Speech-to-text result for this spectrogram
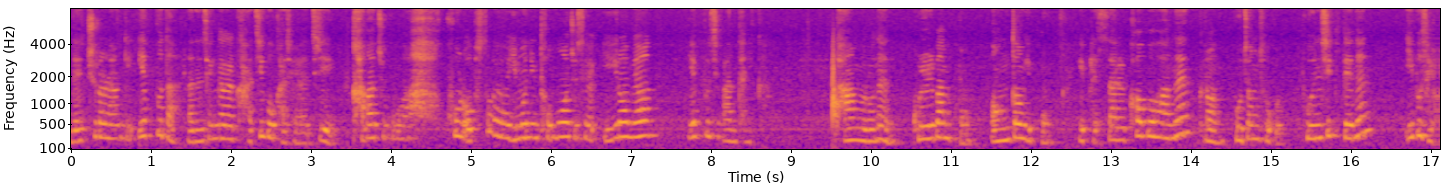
내추럴한 게 예쁘다 라는 생각을 가지고 가셔야지 가가지고 아, 골 없어요. 이모님 더 모아주세요. 이러면 예쁘지가 않다니까. 다음으로는 골반뽕, 엉덩이뽕, 이 뱃살을 커버하는 그런 보정 속옷. 본식 때는 입으세요.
